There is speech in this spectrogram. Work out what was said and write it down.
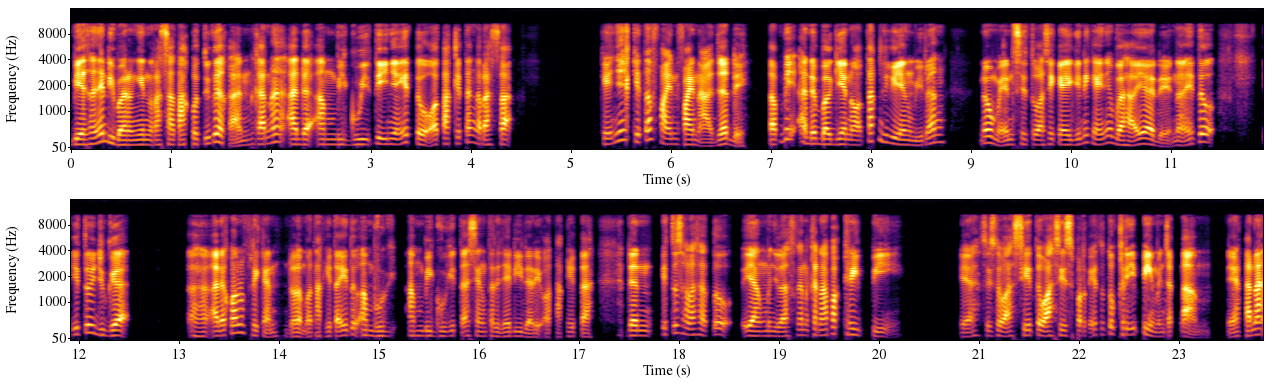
biasanya dibarengin rasa takut juga kan, karena ada ambiguity-nya itu. Otak kita ngerasa kayaknya kita fine-fine aja deh. Tapi ada bagian otak juga yang bilang, "No man, situasi kayak gini kayaknya bahaya deh." Nah, itu itu juga Eee, ada konflik kan dalam otak kita itu ambiguitas yang terjadi dari otak kita, dan itu salah satu yang menjelaskan kenapa creepy ya, situasi-situasi seperti itu tuh creepy, mencekam ya, karena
